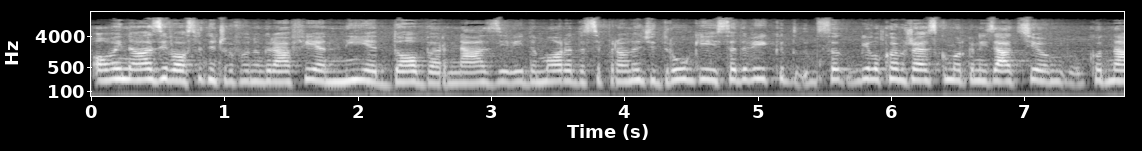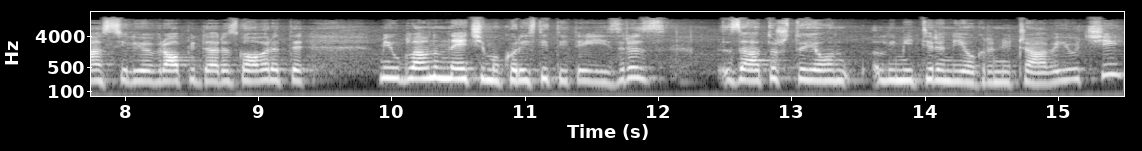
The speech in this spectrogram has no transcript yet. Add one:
ovaj naziv osvetnička fotografija nije dobar naziv i da mora da se pronađe drugi i sada vi sa bilo kojom ženskom organizacijom kod nas ili u Evropi da razgovarate, mi uglavnom nećemo koristiti te izraz, zato što je on limitiran i ograničavajući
